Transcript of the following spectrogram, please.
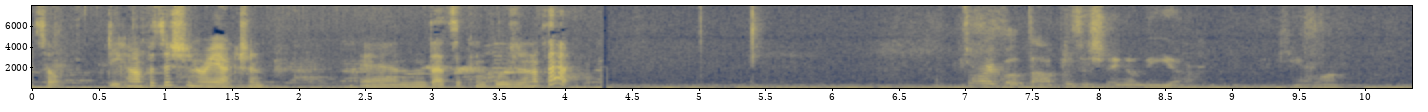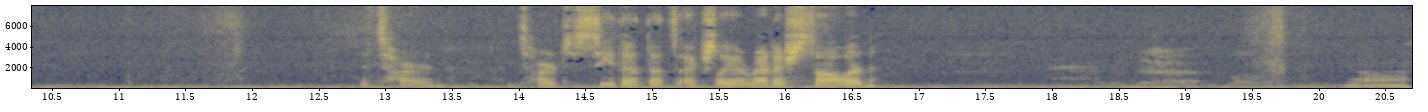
So decomposition reaction and that's the conclusion of that. Sorry about the positioning of the uh, camera. It's hard. It's hard to see that that's actually a reddish solid. Um,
